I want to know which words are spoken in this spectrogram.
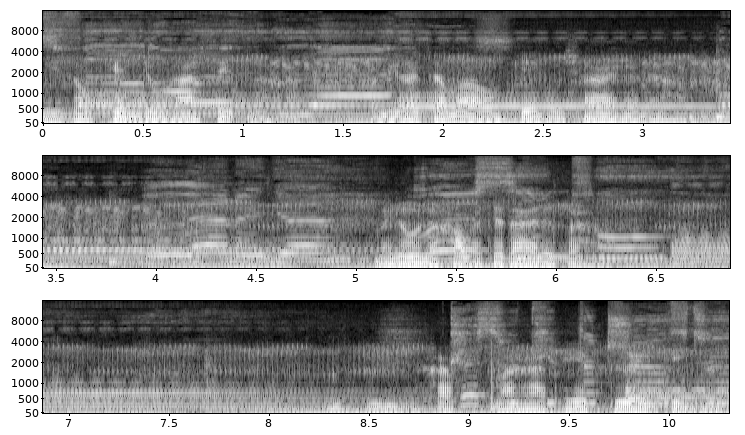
มีโทเค็นอยู่ 50 นะครับวันนี้เราจะมาเอาเกงผู้ชายกันนะครับ ไม่รู้นะครับว่าจะได้หรือเปล่า ครับ มหาเทพเกลือจริงๆครับ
